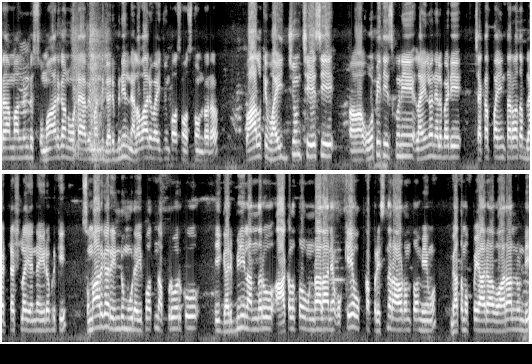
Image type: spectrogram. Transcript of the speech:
గ్రామాల నుండి సుమారుగా నూట యాభై మంది గర్భిణీలు నెలవారీ వైద్యం కోసం వస్తూ ఉంటారు. వాళ్ళకి వైద్యం చేసి ఓపి ఓపీ తీసుకుని లైన్లో నిలబడి చెకప్ అయిన తర్వాత బ్లడ్ టెస్ట్లు అవన్నీ అయ్యేటప్పటికి సుమారుగా రెండు మూడు అయిపోతుంది. అప్పటి వరకు ఈ గర్భిణీలందరూ ఆకలితో ఉండాలా అనే ఒకే ఒక్క ప్రశ్న రావడంతో మేము గత ముప్పై ఆరు వారాల నుండి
